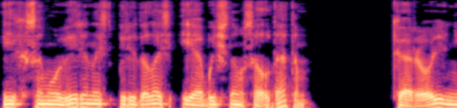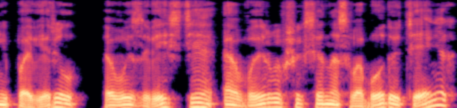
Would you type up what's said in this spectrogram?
их самоуверенность передалась и обычным солдатам. Король не поверил в известие о вырвавшихся на свободу тенях?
